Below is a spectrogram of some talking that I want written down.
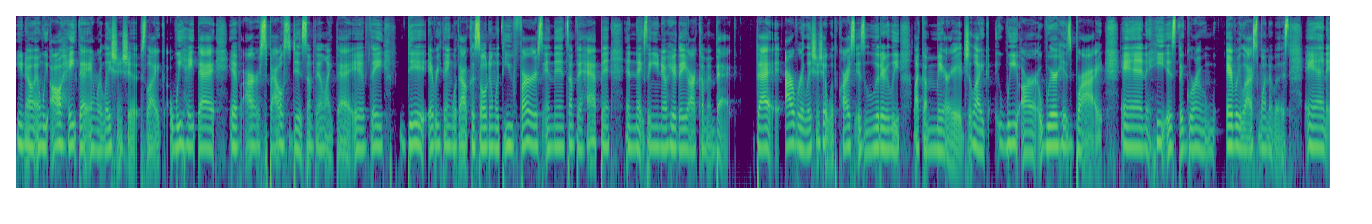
you know, and we all hate that in relationships. Like, we hate that if our spouse did something like that, if they did everything without consulting with you first, and then something happened, and next thing you know, here they are coming back that our relationship with Christ is literally like a marriage. Like we are, we're his bride and he is the groom every last one of us. And it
